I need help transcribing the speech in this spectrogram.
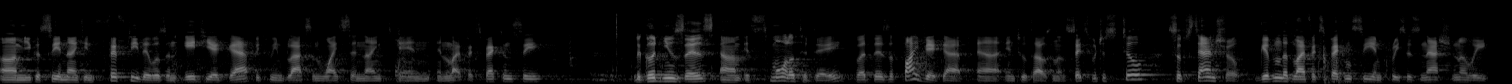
um, you could see in 1950 there was an eight-year gap between blacks and whites in, in, in life expectancy. The good news is um, it's smaller today, but there's a five-year gap uh, in 2006, which is still substantial, given that life expectancy increases nationally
